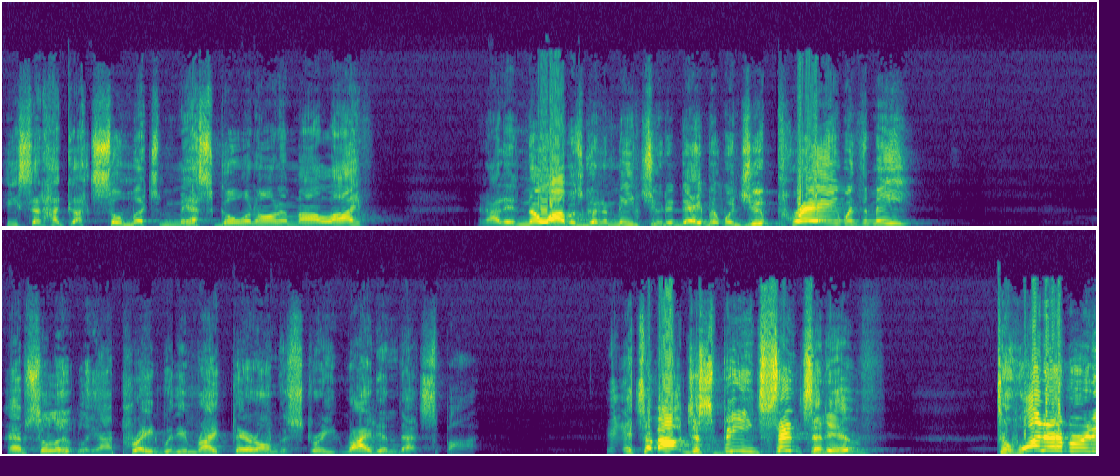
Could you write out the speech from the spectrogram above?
He said, I got so much mess going on in my life, and I didn't know I was going to meet you today, but would you pray with me? Absolutely. I prayed with him right there on the street, right in that spot. It's about just being sensitive to whatever it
